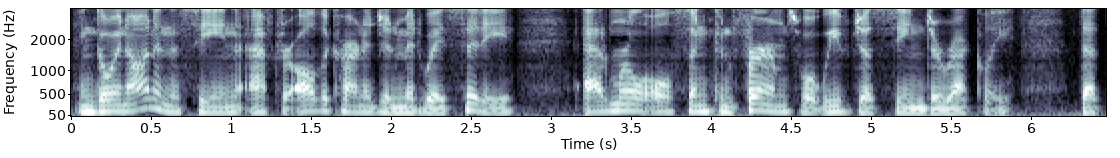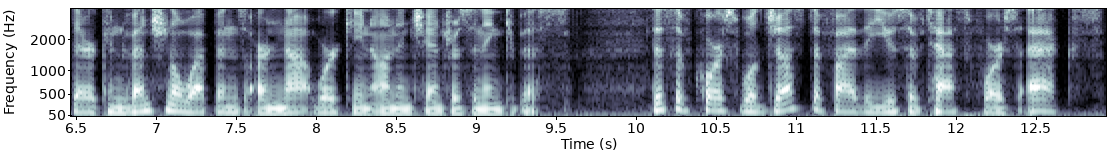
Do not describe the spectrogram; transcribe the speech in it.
And going on in the scene, after all the carnage in Midway City, Admiral Olson confirms what we've just seen directly that their conventional weapons are not working on Enchantress and Incubus. This, of course, will justify the use of Task Force X,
